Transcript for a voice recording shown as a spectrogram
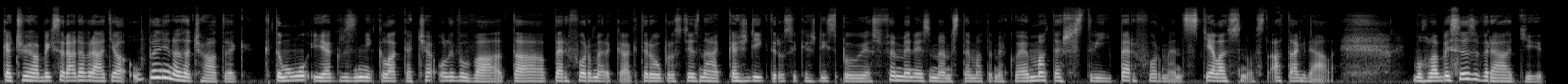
Kaču, já bych se ráda vrátila úplně na začátek k tomu, jak vznikla Kača Olivová, ta performerka, kterou prostě zná každý, kterou si každý spojuje s feminismem, s tématem jako je mateřství, performance, tělesnost a tak dále. Mohla by se zvrátit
